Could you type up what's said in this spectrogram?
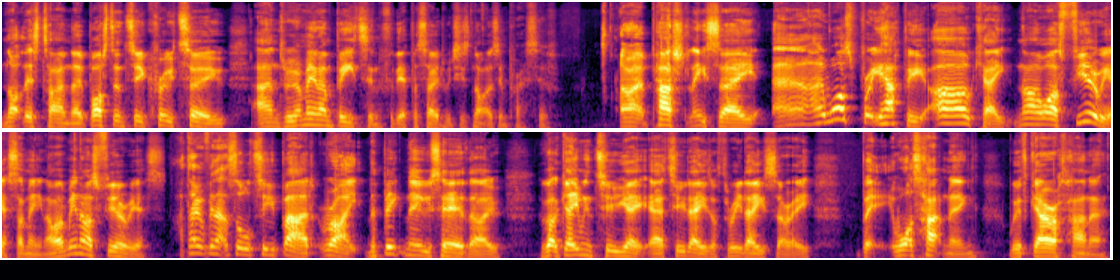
Not this time, though. Boston 2, Crewe 2, and we remain unbeaten for the episode, which is not as impressive. All right, passionately say, uh, I was pretty happy. Oh, okay. No, I was furious. I mean, I mean, I was furious. I don't think that's all too bad. Right, the big news here, though, we've got a game in two, uh, two days or three days, sorry. But what's happening with Gareth Hanna?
